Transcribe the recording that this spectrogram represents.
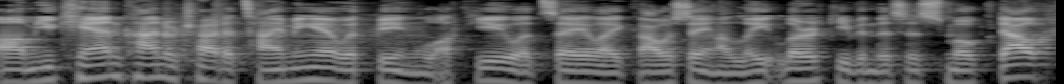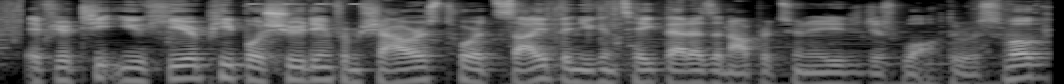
Um, you can kind of try to timing it with being lucky. Let's say like I was saying a late lurk even this is smoked out. If you're you hear people shooting from showers towards site, then you can take that as an opportunity to just walk through a smoke.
